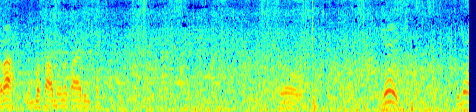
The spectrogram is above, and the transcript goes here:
Tara, magbasa muna tayo dito. So, Guys, Diba?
